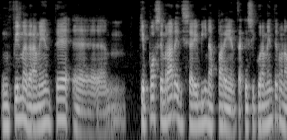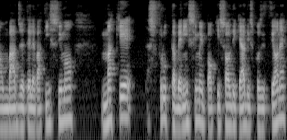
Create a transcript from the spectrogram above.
un film veramente eh, che può sembrare di serie B in apparenza, che sicuramente non ha un budget elevatissimo, ma che sfrutta benissimo i pochi soldi che ha a disposizione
